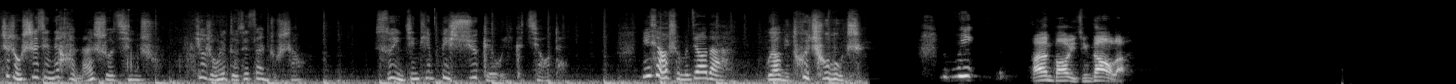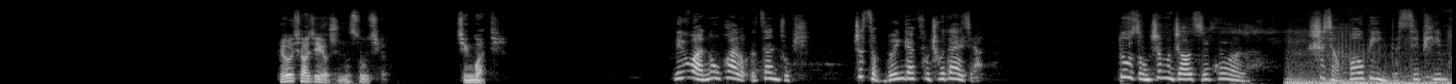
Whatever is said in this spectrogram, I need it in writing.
这种事情你很难说清楚，又容易得罪赞助商，所以你今天必须给我一个交代。你想要什么交代？我要你退出录制。你安保已经到了。刘小姐有什么诉求，尽管提。林婉弄坏了我的赞助品，这怎么都应该付出代价的。陆总这么着急过来，是想包庇你的 CP 吗？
